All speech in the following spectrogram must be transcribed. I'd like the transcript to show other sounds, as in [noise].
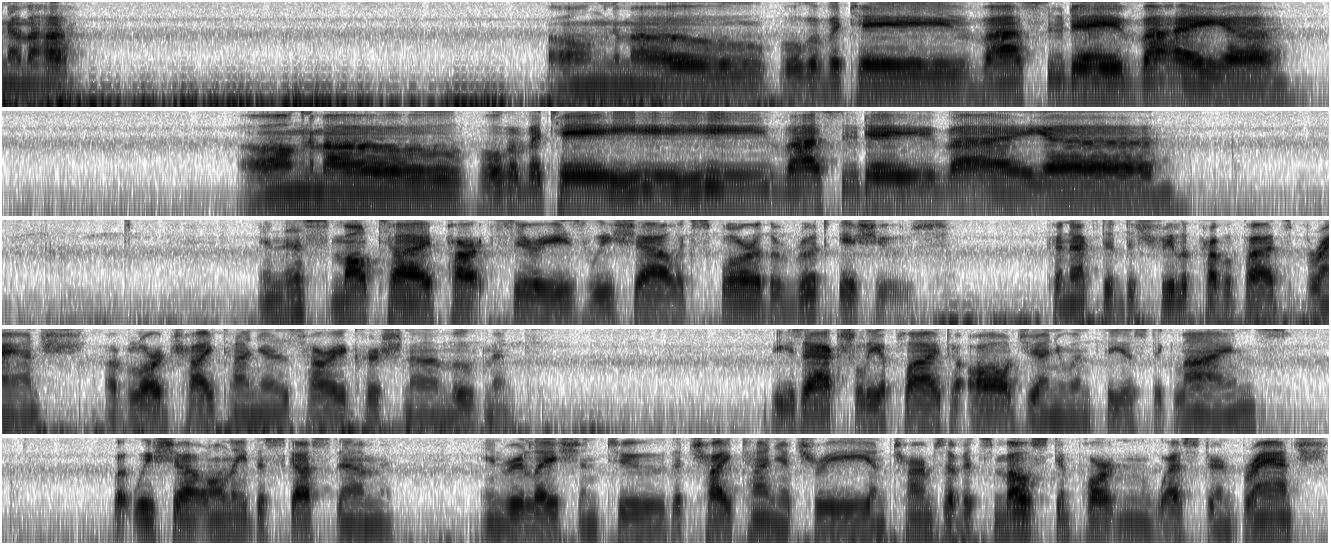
Namaha. Om Namo Bhagavate Vasudevaya. Om Namo Bhagavate Vasudevaya. In this multi part series, we shall explore the root issues connected to Srila Prabhupada's branch of Lord Chaitanya's Hare Krishna movement. These actually apply to all genuine theistic lines, but we shall only discuss them in relation to the Chaitanya tree in terms of its most important western branch,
